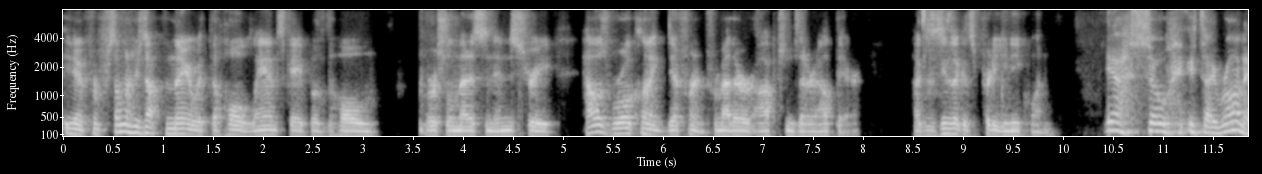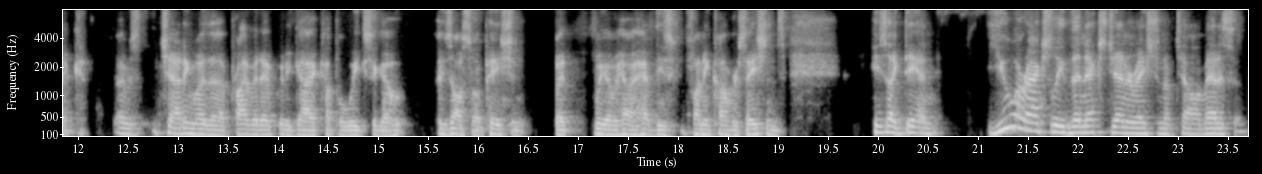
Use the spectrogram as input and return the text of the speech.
you know, for someone who's not familiar with the whole landscape of the whole virtual medicine industry, how is World Clinic different from other options that are out there? Uh, because it seems like it's a pretty unique one. Yeah, so it's ironic. I was chatting with a private equity guy a couple weeks ago. He's also a patient, but we have these funny conversations. He's like, Dan, you are actually the next generation of telemedicine.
